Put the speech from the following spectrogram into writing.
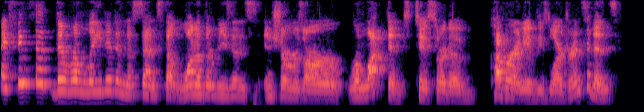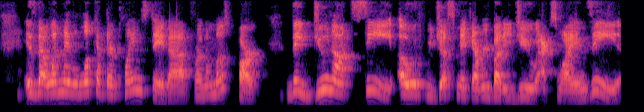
I think that they're related in the sense that one of the reasons insurers are reluctant to sort of cover any of these larger incidents is that when they look at their claims data, for the most part, they do not see, oh, if we just make everybody do X, Y, and Z,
